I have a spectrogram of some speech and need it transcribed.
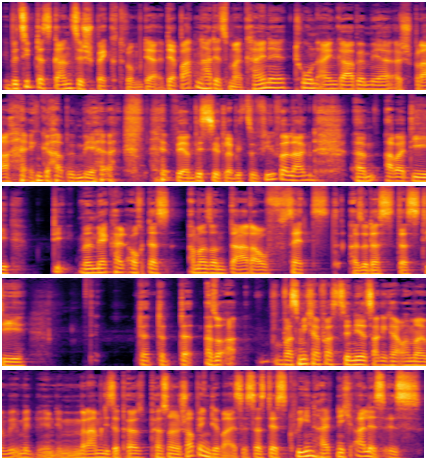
im Prinzip das ganze Spektrum. Der der Button hat jetzt mal keine Toneingabe mehr, äh, Spracheingabe mehr, wäre ein bisschen glaube ich zu viel verlangt. Ähm, aber die die man merkt halt auch, dass Amazon darauf setzt, also dass dass die da, da, da, also äh, was mich ja fasziniert, sage ich ja auch immer mit, im Rahmen dieser Personal Shopping Devices, dass der Screen halt nicht alles ist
